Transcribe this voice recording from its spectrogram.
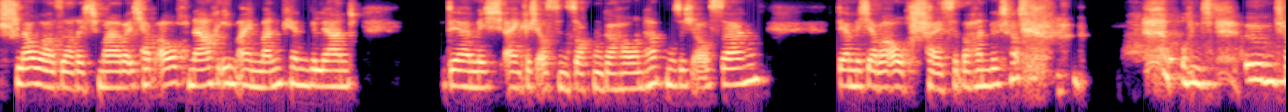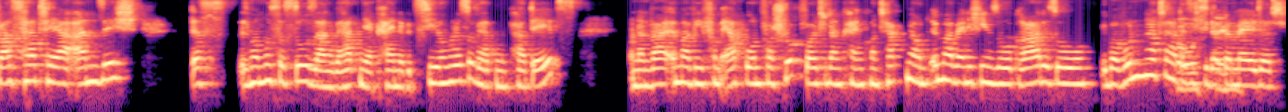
schlauer, sage ich mal. Aber ich habe auch nach ihm einen Mann kennengelernt, der mich eigentlich aus den Socken gehauen hat, muss ich auch sagen, der mich aber auch scheiße behandelt hat. Und irgendwas hatte er an sich. Das, man muss das so sagen, wir hatten ja keine Beziehung oder so, wir hatten ein paar Dates. Und dann war er immer wie vom Erdboden verschluckt, wollte dann keinen Kontakt mehr. Und immer, wenn ich ihn so gerade so überwunden hatte, hat Ghosting. er sich wieder gemeldet.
